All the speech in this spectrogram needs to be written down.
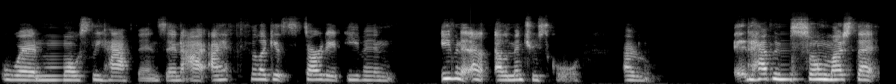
where it mostly happens. And I, I feel like it started even even at elementary school. I, it happened so much that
